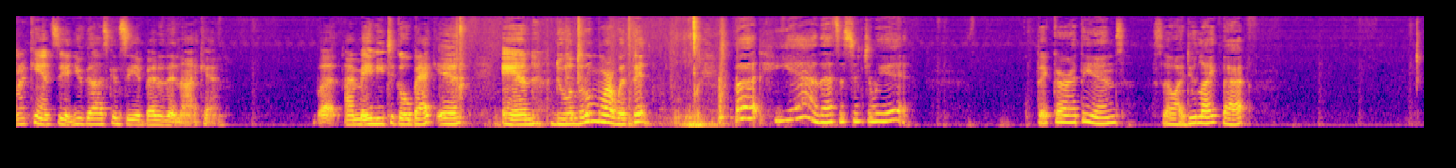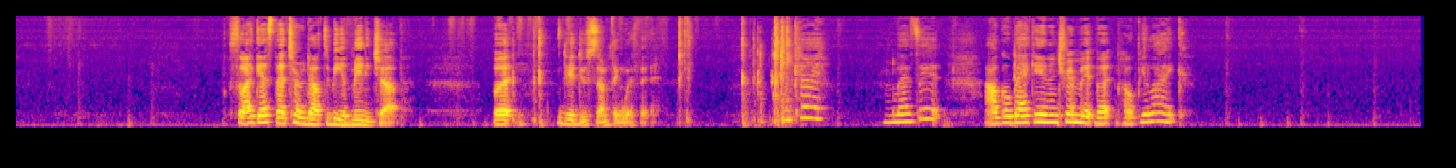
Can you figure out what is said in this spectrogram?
I can't see it. You guys can see it better than I can. But I may need to go back in and do a little more with it. But yeah, that's essentially it. Thicker at the ends. So I do like that. So I guess that turned out to be a mini chop. But did do something with it. Okay. That's it. I'll go back in and trim it, but hope you like.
